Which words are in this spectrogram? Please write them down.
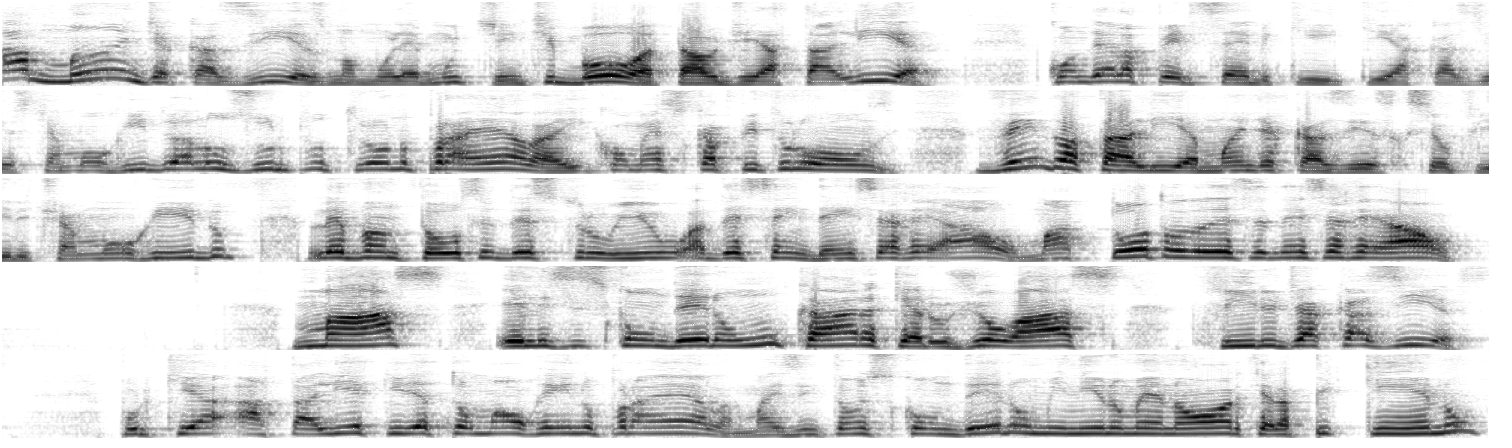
A mãe de Acasias, uma mulher muito gente boa, tal de Atalia, quando ela percebe que, que Acasias tinha morrido, ela usurpa o trono para ela. Aí começa o capítulo 11. Vendo Atalia, mãe de Acasias, que seu filho tinha morrido, levantou-se e destruiu a descendência real. Matou toda a descendência real. Mas eles esconderam um cara, que era o Joás, filho de Acasias. Porque a Atalia queria tomar o reino para ela. Mas então esconderam um menino menor, que era pequeno,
